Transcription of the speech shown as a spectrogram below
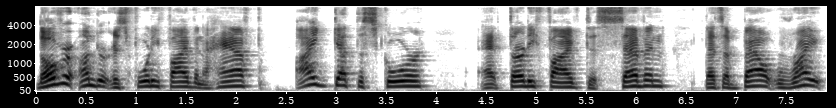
The over under is 45 and a half. I got the score at 35 to 7. That's about right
